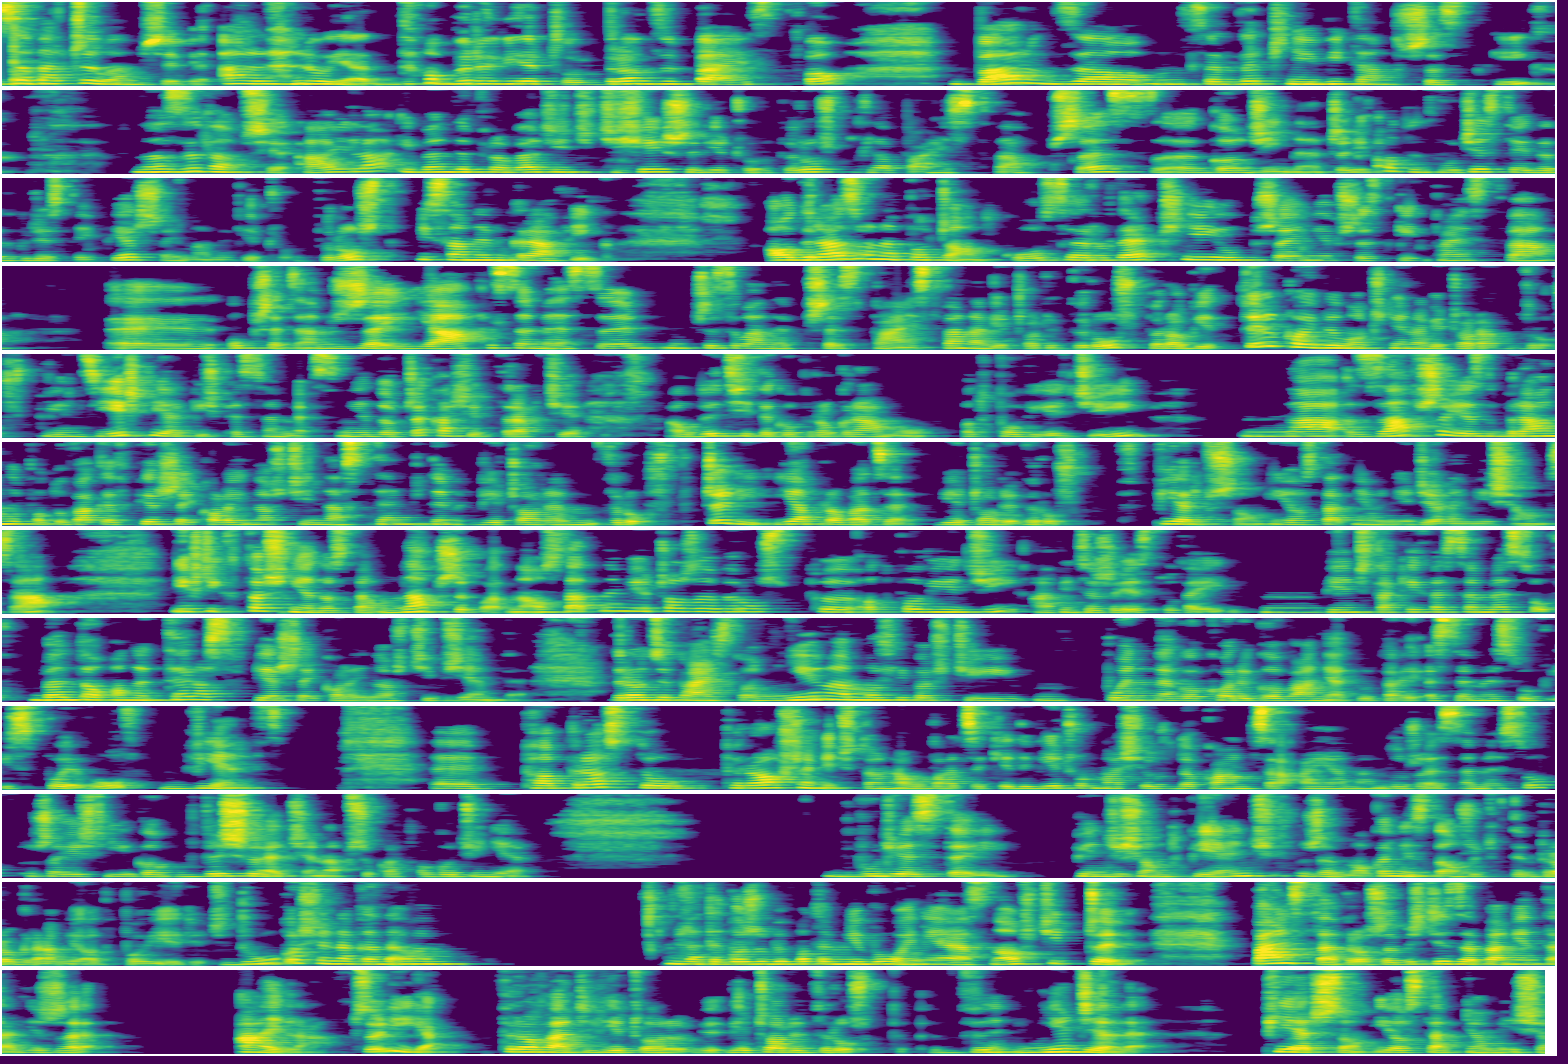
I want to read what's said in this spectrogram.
Zobaczyłam siebie. Alleluja. Dobry wieczór, drodzy Państwo. Bardzo serdecznie witam wszystkich. Nazywam się Ayla i będę prowadzić dzisiejszy wieczór wróżb dla Państwa przez godzinę, czyli od 20 do 21 mamy wieczór wróżb wpisany w grafik. Od razu na początku serdecznie i uprzejmie wszystkich Państwa uprzedzam, że ja SMS-y przysyłane przez Państwa na wieczory wróżb robię tylko i wyłącznie na wieczorach wróżb. Więc jeśli jakiś SMS nie doczeka się w trakcie audycji tego programu odpowiedzi, na zawsze jest brany pod uwagę w pierwszej kolejności następnym wieczorem wróżb. Czyli ja prowadzę wieczory wróżb w pierwszą i ostatnią niedzielę miesiąca. Jeśli ktoś nie dostał na przykład na ostatnim wieczorze wróżb y, odpowiedzi, a widzę, że jest tutaj mm, pięć takich SMS-ów, będą one teraz w pierwszej kolejności wzięte. Drodzy Państwo, nie mam możliwości mm, płynnego korygowania tutaj SMS-ów i spływów, więc po prostu proszę mieć to na uwadze, kiedy wieczór ma się już do końca, a ja mam dużo SMS-ów, że jeśli go wyślecie na przykład o godzinie 20.55, że mogę nie zdążyć w tym programie odpowiedzieć. Długo się nagadałam, dlatego żeby potem nie było niejasności, czyli Państwa proszę, byście zapamiętali, że Ayla, czyli ja, prowadzi wieczory, wieczory wróżb w niedzielę, pierwszą i ostatnią miesiąca.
